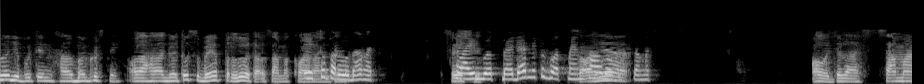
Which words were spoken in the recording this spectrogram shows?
lu nyebutin hal bagus nih. Olahraga tuh sebenarnya perlu tau sama Itu karantina. perlu banget. Serius Selain buat badan itu buat mental Soalnya, bagus banget. oh jelas. Sama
